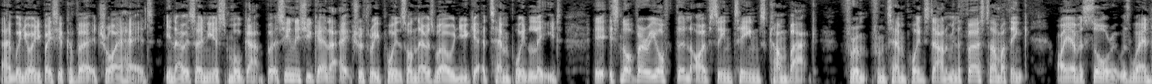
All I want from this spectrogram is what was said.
and when you're only basically a converted try ahead, you know, it's only a small gap. But as soon as you get that extra three points on there as well, and you get a 10 point lead, it, it's not very often I've seen teams come back from, from 10 points down. I mean, the first time I think I ever saw it was when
